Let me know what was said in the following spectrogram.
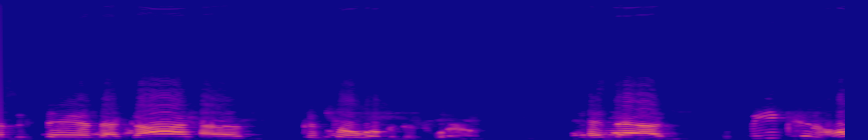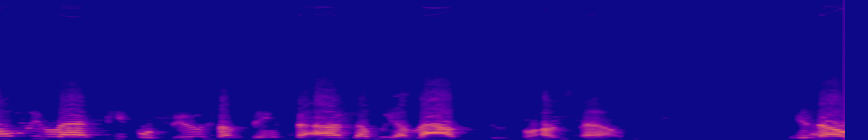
understand that God has control over this world. And that we can only let people do some things to us that we allow to do to ourselves. You know,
